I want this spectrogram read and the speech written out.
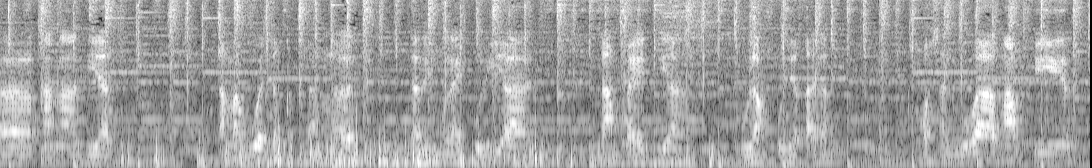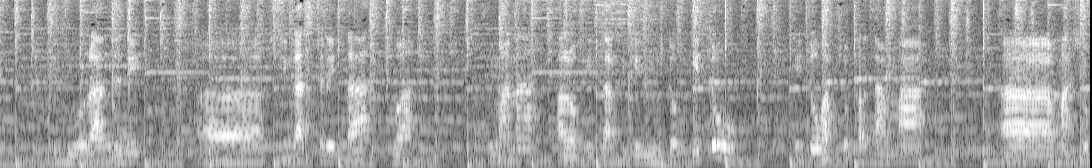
eh, karena dia sama gue deket banget dari mulai kuliah sampai dia pulang kuliah kadang kosan gua mampir tiduran. Jadi eh, singkat cerita gua gimana kalau kita bikin YouTube? Itu itu waktu pertama eh, masuk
